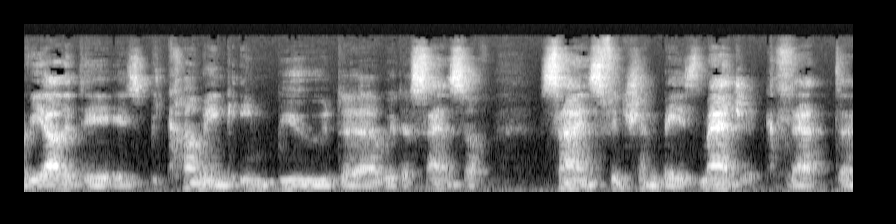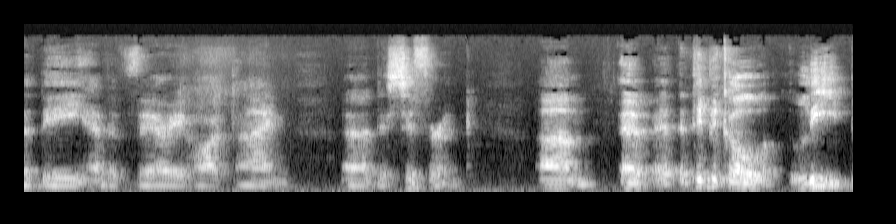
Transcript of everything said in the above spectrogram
reality is becoming imbued with a sense of science fiction based magic that they have a very hard time deciphering. Um, a, a, typical leap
